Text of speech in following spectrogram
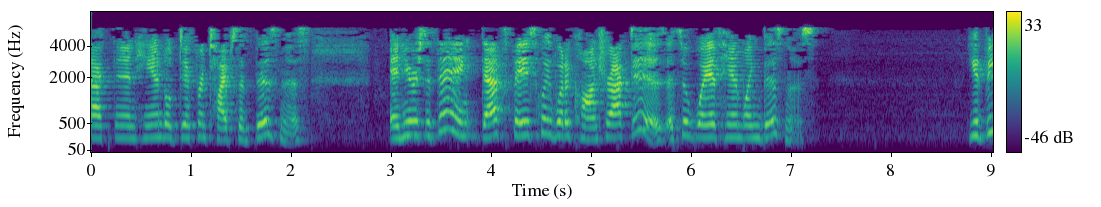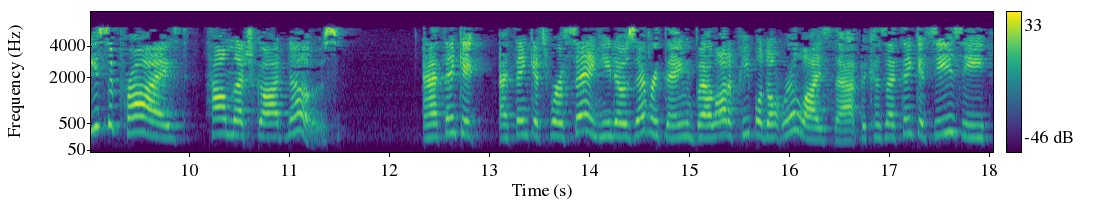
back then handled different types of business. And here's the thing, that's basically what a contract is. It's a way of handling business. You'd be surprised how much God knows. And I think it, I think it's worth saying he knows everything, but a lot of people don't realize that because I think it's easy,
